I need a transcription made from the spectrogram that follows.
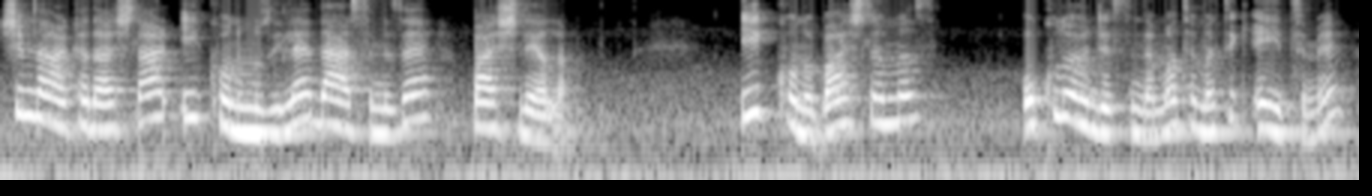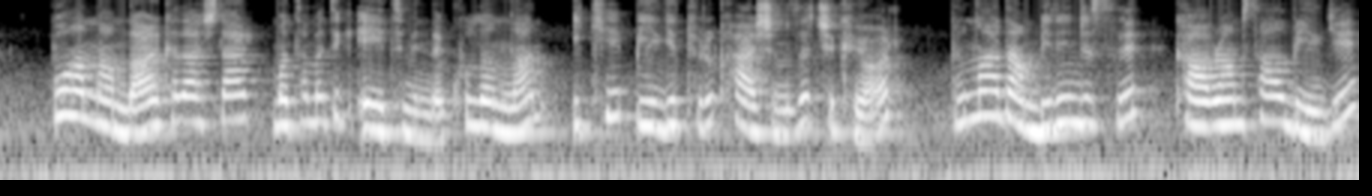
Şimdi arkadaşlar ilk konumuz ile dersimize başlayalım. İlk konu başlığımız okul öncesinde matematik eğitimi. Bu anlamda arkadaşlar matematik eğitiminde kullanılan iki bilgi türü karşımıza çıkıyor. Bunlardan birincisi kavramsal bilgi,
